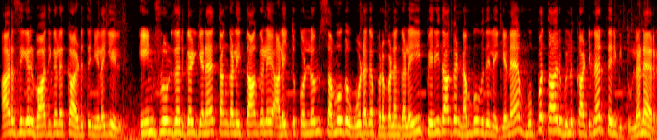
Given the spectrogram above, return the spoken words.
அரசியல்வாதிகளுக்கு அடுத்த நிலையில் இன்ஃப்ளூன்சர்கள் என தங்களை தாங்களே அழைத்துக் கொள்ளும் சமூக ஊடக பிரபலங்களை பெரிதாக நம்புவதில்லை என முப்பத்தாறு விழுக்காட்டினர் தெரிவித்துள்ளனர்.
